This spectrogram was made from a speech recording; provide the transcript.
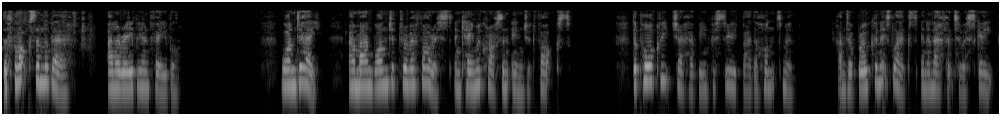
The Fox and the Bear, an Arabian fable. One day, a man wandered through a forest and came across an injured fox. The poor creature had been pursued by the huntsman and had broken its legs in an effort to escape.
